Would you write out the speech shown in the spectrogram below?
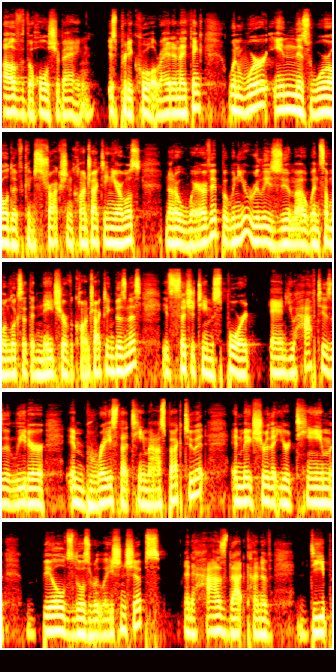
of the whole shebang is pretty cool, right? And I think when we're in this world of construction contracting, you're almost not aware of it. But when you really zoom out, when someone looks at the nature of a contracting business, it's such a team sport. And you have to, as a leader, embrace that team aspect to it and make sure that your team builds those relationships and has that kind of deep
